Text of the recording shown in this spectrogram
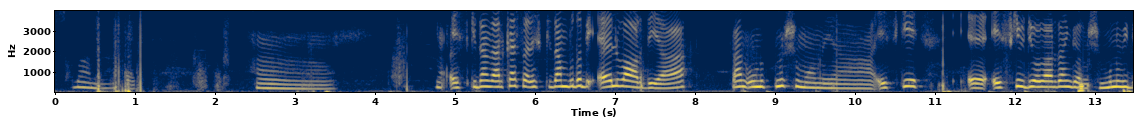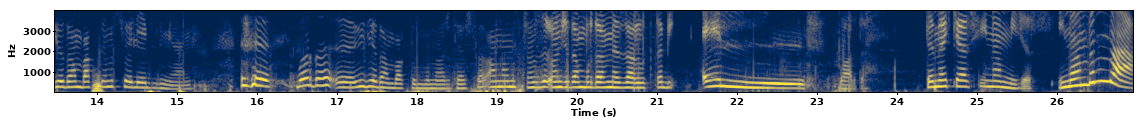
Salam. Evet. Hmm. Eskiden de arkadaşlar eskiden burada bir el vardı ya. Ben unutmuşum onu ya. Eski e, eski videolardan görmüşüm. Bunu videodan baktığımı söyleyebilirim yani. Bu arada e, videodan baktım bunu arkadaşlar. Anlamışsınızdır. Önceden burada mezarlıkta bir el vardı. Demek ki her şeye inanmayacağız. İnandım da.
